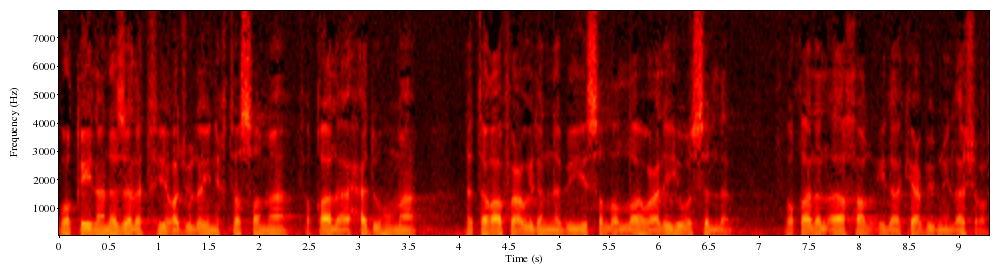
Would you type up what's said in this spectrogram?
وقيل نزلت في رجلين اختصما فقال أحدهما نترافع إلى النبي صلى الله عليه وسلم وقال الآخر إلى كعب بن الأشرف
